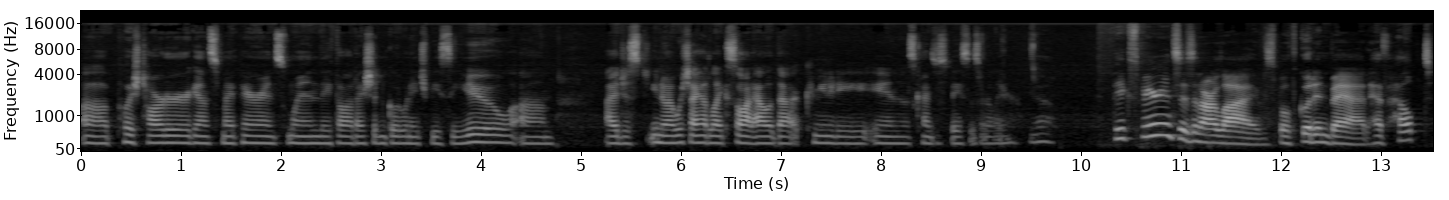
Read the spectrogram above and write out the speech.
uh, pushed harder against my parents when they thought I shouldn't go to an HBCU. Um, I just, you know, I wish I had like sought out that community in those kinds of spaces earlier. Yeah. The experiences in our lives, both good and bad, have helped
